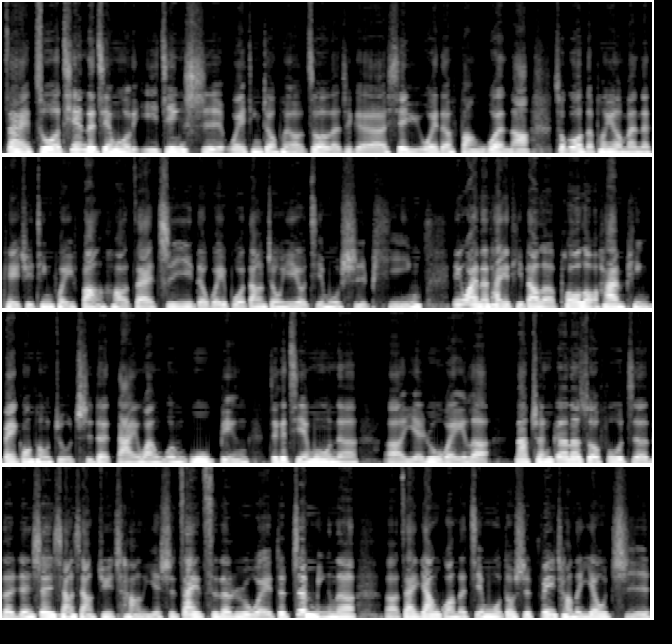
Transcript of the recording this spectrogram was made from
在昨天的节目里，已经是为听众朋友做了这个谢宇威的访问啊。错过我的朋友们呢，可以去听回放哈，在志毅的微博当中也有节目视频。另外呢，他也提到了 Polo 和品贝共同主。时的台湾文屋饼这个节目呢，呃，也入围了。那纯哥呢所负责的人生想想剧场也是再次的入围，这证明呢，呃，在央广的节目都是非常的优质。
